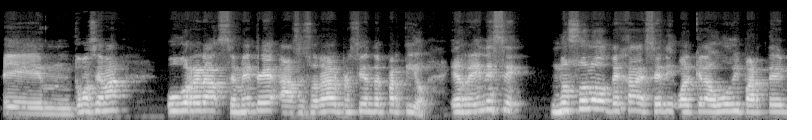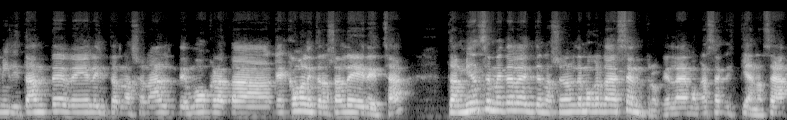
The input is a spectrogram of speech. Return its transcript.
Eh, ¿Cómo se llama? Hugo Herrera se mete a asesorar al presidente del partido. RN se, no solo deja de ser igual que la UDI parte militante de la Internacional Demócrata, que es como la Internacional de Derecha, también se mete a la Internacional Demócrata de Centro, que es la democracia cristiana. O sea,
